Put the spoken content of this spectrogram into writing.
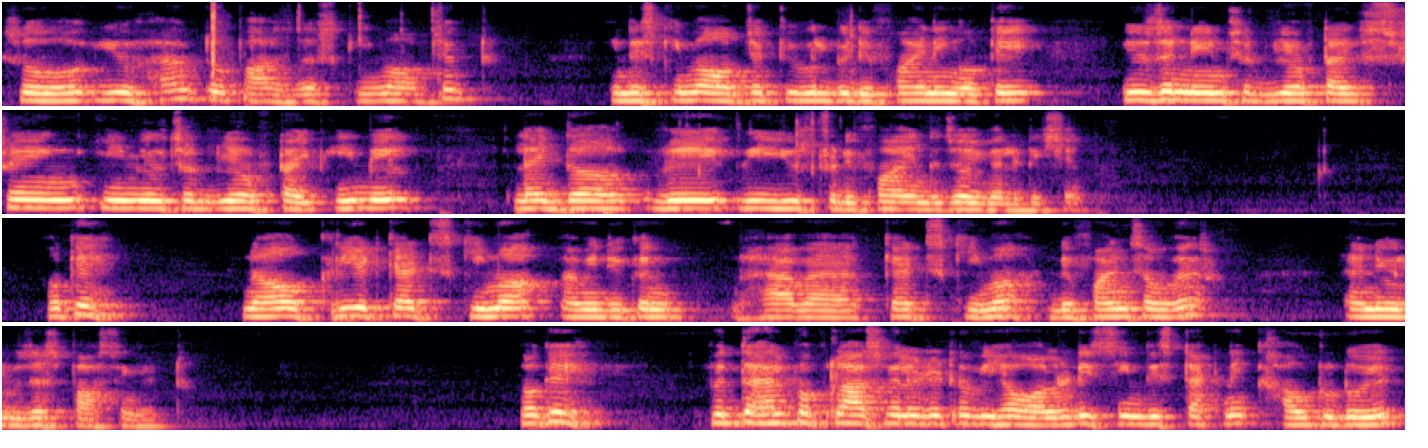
So you have to pass the schema object. In the schema object you will be defining okay username should be of type string, email should be of type email, like the way we used to define the Joi validation. Okay, now create cat schema. I mean, you can have a cat schema defined somewhere and you will be just passing it. okay with the help of class validator we have already seen this technique how to do it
